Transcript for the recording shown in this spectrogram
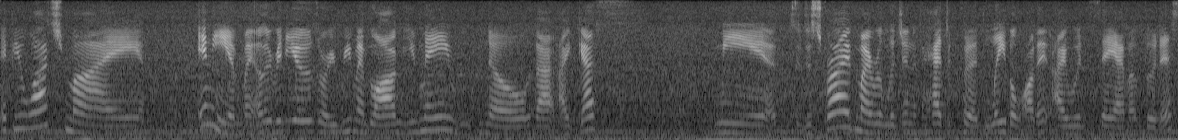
If you watch my any of my other videos or you read my blog, you may know that I guess me to describe my religion, if I had to put a label on it, I would say I'm a Buddhist.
